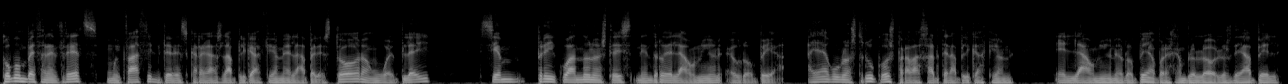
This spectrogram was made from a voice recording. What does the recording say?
¿Cómo empezar en Threads? Muy fácil, te descargas la aplicación en el Apple Store o en Google Play, siempre y cuando no estés dentro de la Unión Europea. Hay algunos trucos para bajarte la aplicación en la Unión Europea, por ejemplo los de Apple,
